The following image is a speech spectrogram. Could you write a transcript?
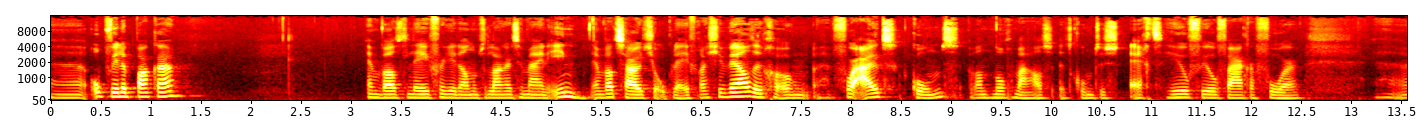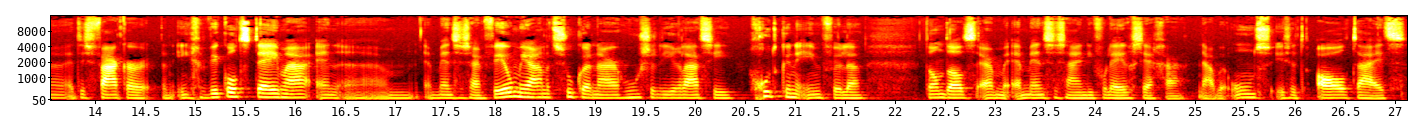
uh, op willen pakken? En wat lever je dan op de lange termijn in? En wat zou het je opleveren als je wel er gewoon vooruit komt? Want nogmaals, het komt dus echt heel veel vaker voor. Uh, het is vaker een ingewikkeld thema en, um, en, mensen zijn veel meer aan het zoeken naar hoe ze die relatie goed kunnen invullen. Dan dat er mensen zijn die volledig zeggen: Nou, bij ons is het altijd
